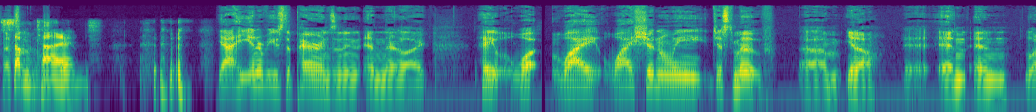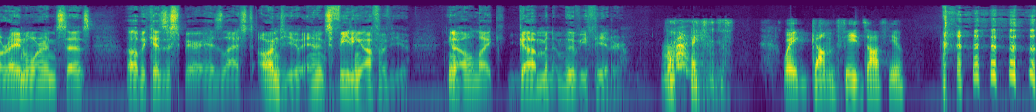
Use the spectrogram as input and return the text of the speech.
That's- sometimes. Yeah, he interviews the parents, and and they're like, "Hey, what? Why? Why shouldn't we just move?" Um, you know, and and Lorraine Warren says, "Oh, because the spirit has latched onto you and it's feeding off of you. You know, like gum in a movie theater." Right. Wait, gum feeds off you?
